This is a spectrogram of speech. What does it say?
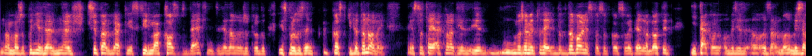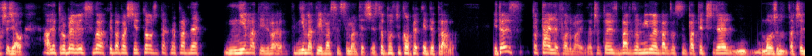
no może najlepszy przykład, bo jak jest firma CostBet, no to wiadomo, że jest producent kostki betonowej. Więc tutaj akurat jest, jest, możemy tutaj w dowolny sposób konstruować ten logotyp i tak on, on, będzie, on będzie zawsze działał. Ale problemem jest chyba, chyba właśnie to, że tak naprawdę nie ma tej, nie ma tej warstwy semantycznej. Jest to po prostu kompletnie wyprane. I to jest totalny formalizm. Znaczy, to jest bardzo miłe, bardzo sympatyczne. Może, znaczy,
